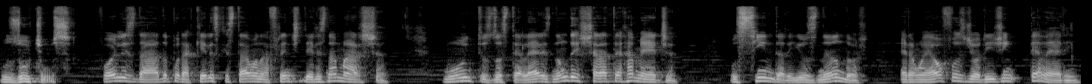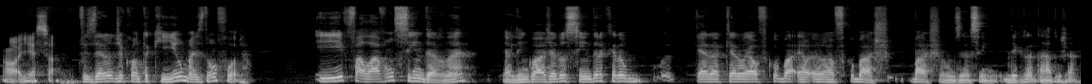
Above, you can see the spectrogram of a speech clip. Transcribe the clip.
os últimos, foi-lhes dado por aqueles que estavam na frente deles na marcha. Muitos dos Teleres não deixaram a Terra-média. Os Sindar e os Nandor eram elfos de origem Telerin. Olha só. Fizeram de conta que iam, mas não foram. E falavam Sindar, né? A linguagem era o Sindar, que era o, que era, que era o élfico, ba élfico baixo, baixo, vamos dizer assim, degradado já.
